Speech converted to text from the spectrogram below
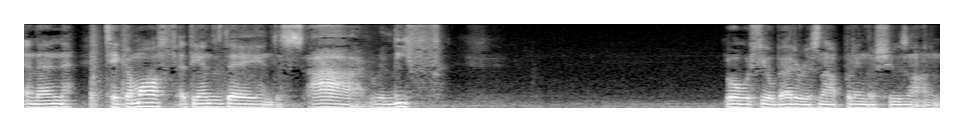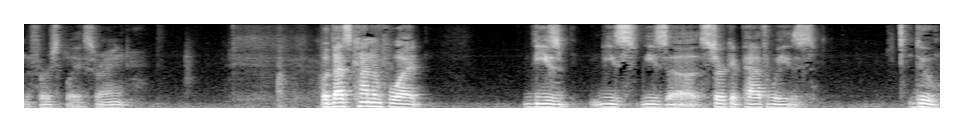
and then take them off at the end of the day and just, ah, relief. What would feel better is not putting those shoes on in the first place, right? But that's kind of what these these these uh, circuit pathways do.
